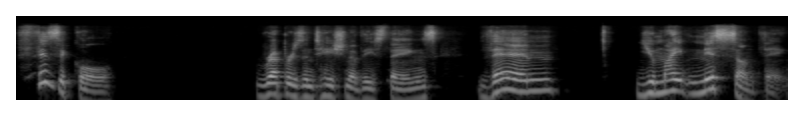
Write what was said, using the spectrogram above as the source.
physical representation of these things, then you might miss something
